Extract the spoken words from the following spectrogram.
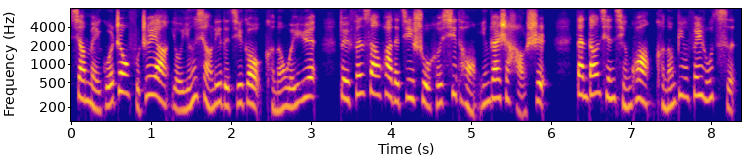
像美国政府这样有影响力的机构可能违约，对分散化的技术和系统应该是好事，但当前情况可能并非如此，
